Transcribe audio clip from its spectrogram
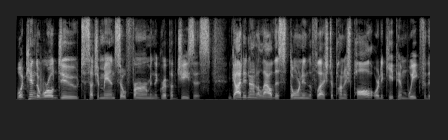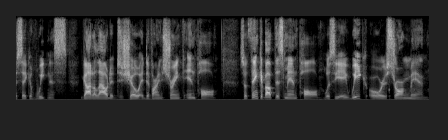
What can the world do to such a man so firm in the grip of Jesus? God did not allow this thorn in the flesh to punish Paul or to keep him weak for the sake of weakness. God allowed it to show a divine strength in Paul. So think about this man, Paul. Was he a weak or a strong man?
